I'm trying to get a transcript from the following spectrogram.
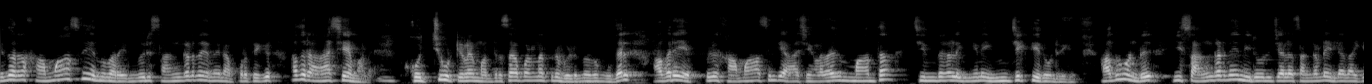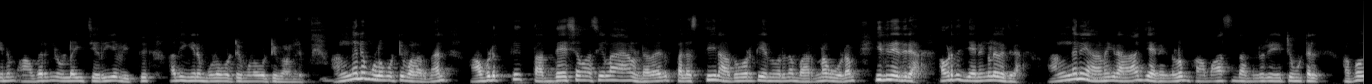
എന്ന് പറഞ്ഞാൽ ഹമാസ് എന്ന് പറയുന്നത് ഒരു സംഘടന എന്നതിനപ്പുറത്തേക്ക് അതൊരു ആശയമാണ്. കൊച്ചുകുട്ടികളെ മദ്രസ പഠനത്തിന് വിടുന്നത് മുതൽ അവരെ എപ്പോഴും ഹമാസിന്റെ ആശയങ്ങൾ അതായത് മത ചിന്തകൾ ഇങ്ങനെ ഇഞ്ചെക്ട് ചെയ്തുകൊണ്ടിരിക്കും. അതുകൊണ്ട് ഈ സംഘടനയെ നിരോധിച്ചാലോ സംഘടന ഇല്ലാതാക്കിയാലും അവരിലുള്ള ഈ ചെറിയ വിത്ത് അതിങ്ങനെ മുളകൊട്ടി മുളകൊട്ടി വളരും. അങ്ങനെ മുളകൊട്ടി വളർന്നാൽ അവിടുത്തെ തദ്ദേശവാസികളായ ആളുണ്ട്. അതായത് പലസ്തീൻ അതോറിറ്റി എന്ന് പറയുന്ന ഭരണകൂടം ഇതിനെതിരാ. അവിടുത്തെ ജനങ്ങളുമെതിരാ അങ്ങനെയാണെങ്കിൽ ആ ജനങ്ങളും ഹമാസും തമ്മിലൊരു ഏറ്റുമുട്ടൽ. അപ്പോൾ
